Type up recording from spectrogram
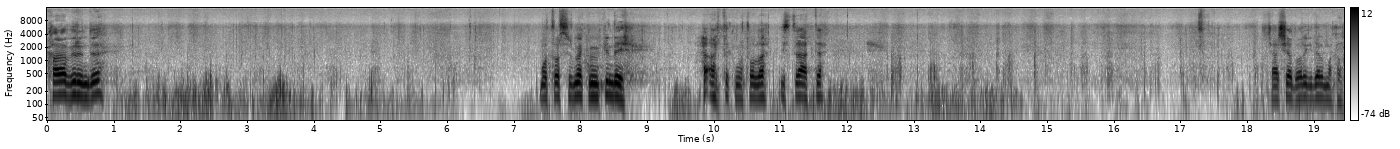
kara büründü. Motor sürmek mümkün değil. Artık motorlar istirahatte. Çarşıya doğru gidelim bakalım.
